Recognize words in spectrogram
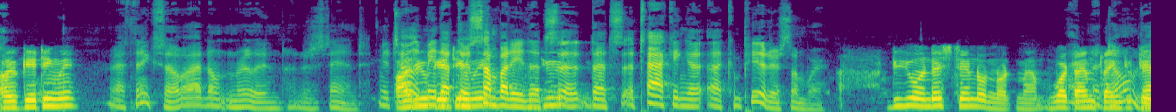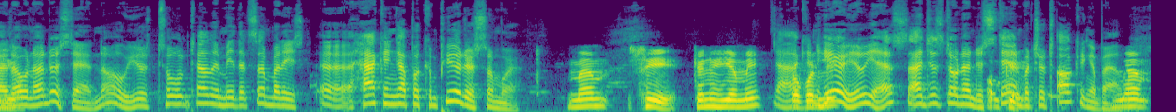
Are you getting me? I think so. I don't really understand. You're telling you me that there's me? somebody that's uh, that's attacking a, a computer somewhere. Do you understand or not, ma'am? What I, am trying to tell I you. I don't understand. No, you're telling me that somebody's uh, hacking up a computer somewhere. Ma'am, see, can you hear me I can hear you, yes. I just don't understand Okay. what you're talking about. Ma'am-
